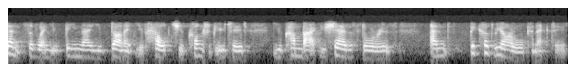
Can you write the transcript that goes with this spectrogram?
sense of when you've been there, you've done it, you've helped, you've contributed, you come back, you share the stories. And because we are all connected,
